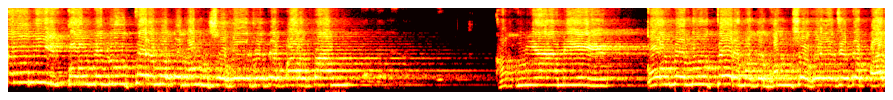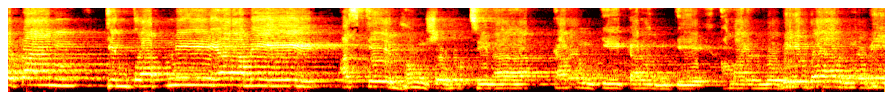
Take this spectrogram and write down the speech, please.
আর আমি কৌমে লুতের মতো ধ্বংস হয়ে যেতে পারতাম। আপনি আর আমি কৌমে লুতের মতো ধ্বংস হয়ে যেতে পারতাম, কিন্তু আপনি আর আমি আজকে ধ্বংস হচ্ছি না। কারণ কি? কারণ কি? আমার নবী, দয়াল নবী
